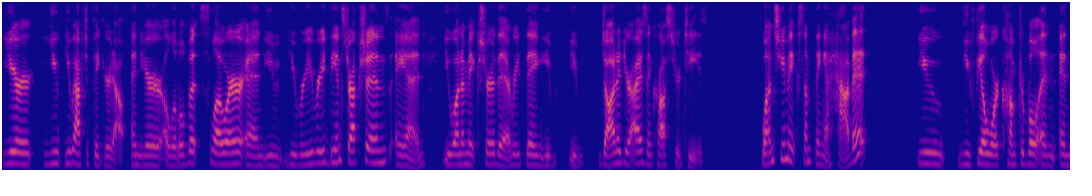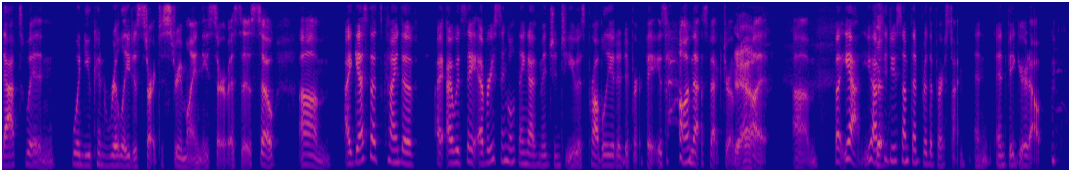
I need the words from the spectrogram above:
you're you you have to figure it out and you're a little bit slower and you you reread the instructions and you want to make sure that everything you've you've dotted your i's and crossed your t's. Once you make something a habit you you feel more comfortable and and that's when when you can really just start to streamline these services. So um i guess that's kind of i, I would say every single thing i've mentioned to you is probably at a different phase on that spectrum yeah. but um but yeah you have to do something for the first time and and figure it out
